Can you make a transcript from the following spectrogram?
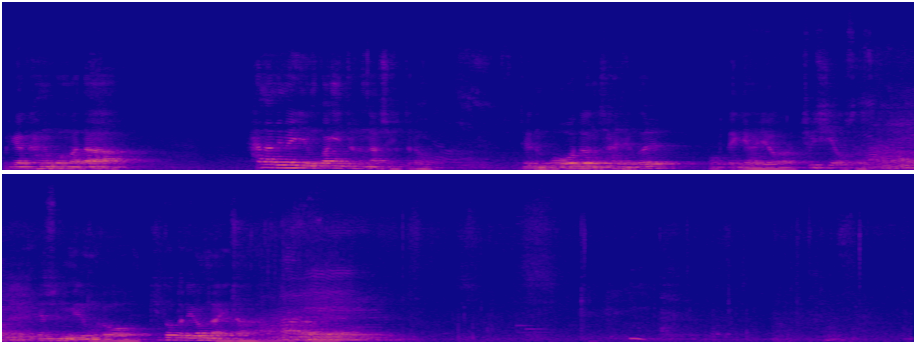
우리가 가는 곳마다 하나님의 영광이 드러날 수 있도록 저희는 모든 사역을 복되게 하여 주시옵소서. 예수님 이름으로 기도드리옵나이다. 아멘.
